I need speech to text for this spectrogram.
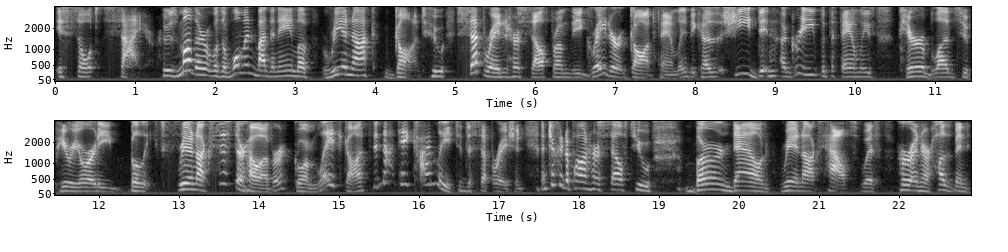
Isolt Sayre whose mother was a woman by the name of Rionach Gaunt, who separated herself from the greater Gaunt family because she didn't agree with the family's pure blood superiority beliefs. Rionach's sister, however, Gormlaith Gaunt, did not take kindly to this separation and took it upon herself to burn down Rionach's house with her and her husband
